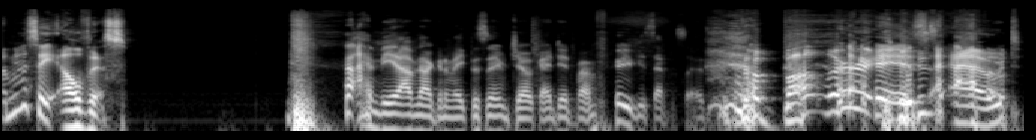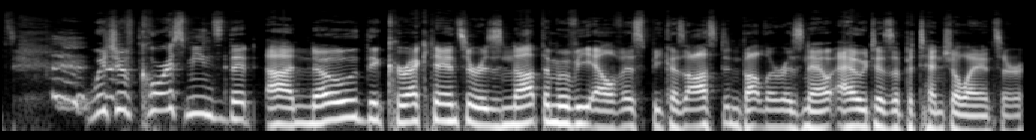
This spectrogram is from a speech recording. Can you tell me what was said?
I'm going to say Elvis. I mean, I'm not going to make the same joke I did from previous episodes. the butler is out. Which of course means that uh no, the correct answer is not the movie Elvis because Austin Butler is now out as a potential answer.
